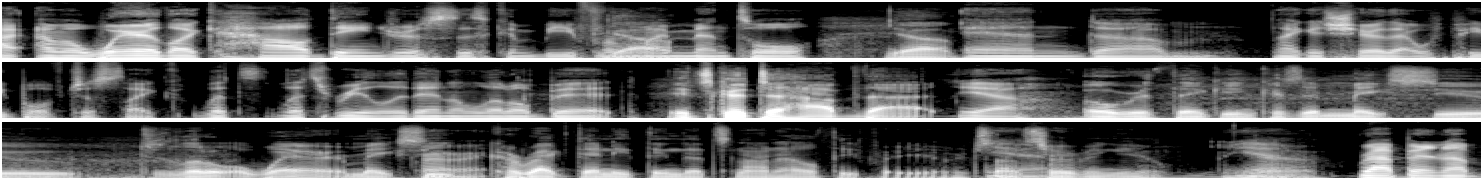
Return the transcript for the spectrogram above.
I, I'm aware like how dangerous this can be for Yeah. my mental, yeah and um, I can share that with people. Of just like let's let's reel it in a little bit. it's good to have that Yeah, overthinking because it makes you just a little aware. It makes you Right, right. correct anything that's not healthy for you. It's Yeah. not serving you. Yeah. Wrapping it up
